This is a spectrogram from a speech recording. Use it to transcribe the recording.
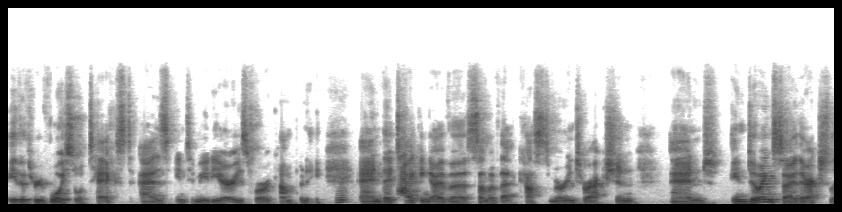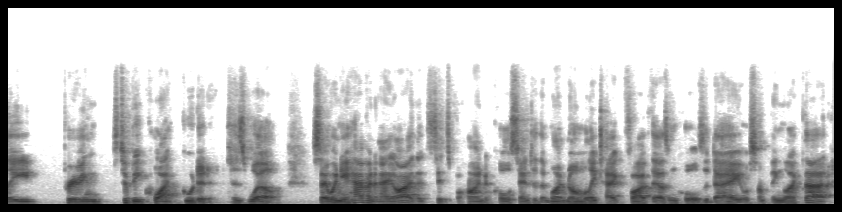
either through voice or text as intermediaries for a company. Mm. and they're taking over some of that customer interaction. And in doing so they're actually proving to be quite good at it as well. So when you have an AI that sits behind a call center that might normally take 5,000 calls a day or something like that,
